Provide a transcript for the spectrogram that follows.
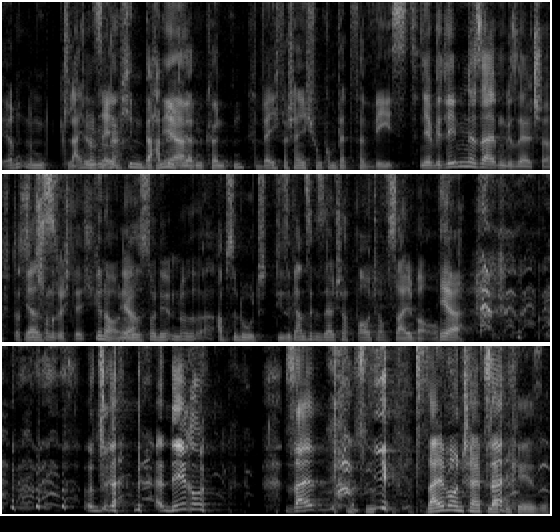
irgendeinem kleinen Irgendeine- Sälbchen behandelt Ja. werden könnten, wäre ich wahrscheinlich schon komplett verwest. Ja, wir leben in derselben Gesellschaft. Das ist schon richtig. Genau, das ist so die, absolut. Diese ganze Gesellschaft baut auf Salbe auf. Ja. Unsere Ernährung salbenbasiert. Salbe und Scheiblettenkäse.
